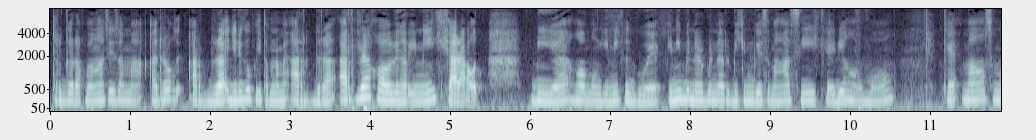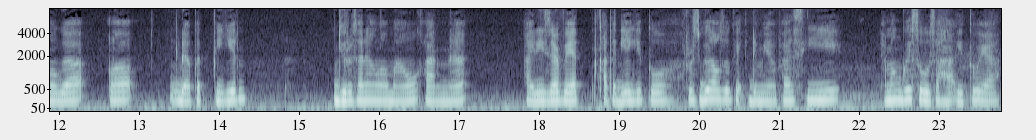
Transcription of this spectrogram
tergerak banget sih sama Ardra Ardra. Jadi gue punya temen namanya Ardra. Ardra kalau denger ini shout out. Dia ngomong gini ke gue. Ini bener-bener bikin gue semangat sih. Kayak dia ngomong kayak mal semoga lo dapetin jurusan yang lo mau karena I deserve it kata dia gitu. Terus gue langsung kayak demi apa sih? Emang gue seusaha itu ya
